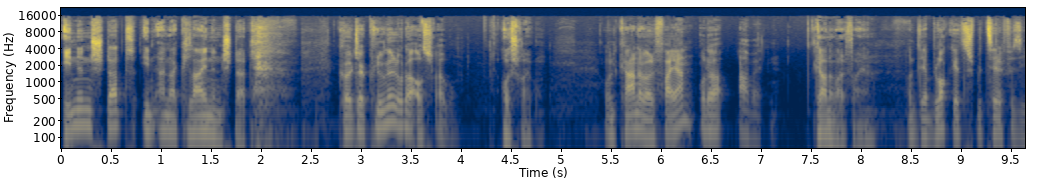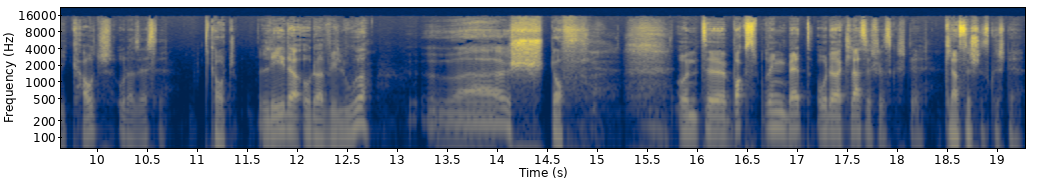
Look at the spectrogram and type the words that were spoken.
Innenstadt in einer kleinen Stadt. Kölscher Klüngel oder Ausschreibung? Ausschreibung. Und Karneval feiern oder arbeiten? Karneval feiern. Und der Block jetzt speziell für Sie, Couch oder Sessel? Couch. Leder oder Velour? Äh, Stoff. Und äh, Boxspringbett oder klassisches Gestell? Klassisches Gestell.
